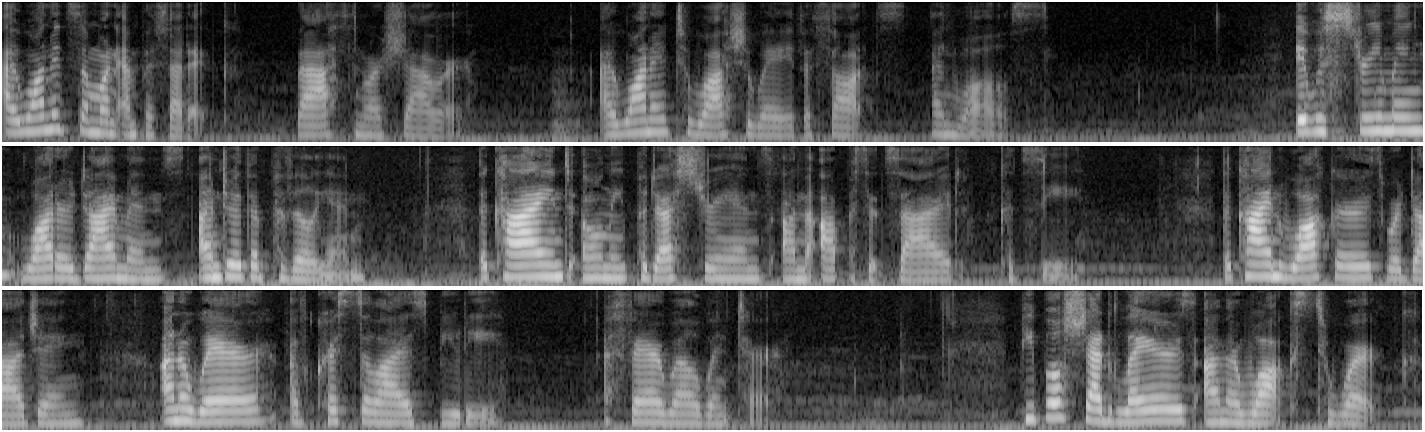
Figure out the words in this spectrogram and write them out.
I wanted someone empathetic, bath nor shower. I wanted to wash away the thoughts and walls. It was streaming water diamonds under the pavilion, the kind only pedestrians on the opposite side could see. The kind walkers were dodging, unaware of crystallized beauty, a farewell winter. People shed layers on their walks to work.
